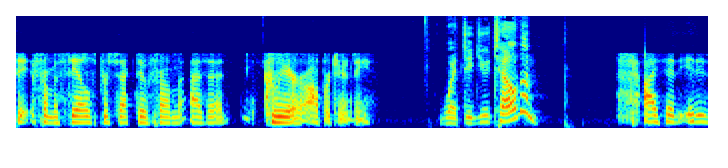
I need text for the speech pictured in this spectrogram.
a from a sales perspective, from as a career opportunity. What did you tell them? I said it is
